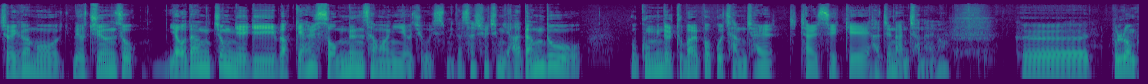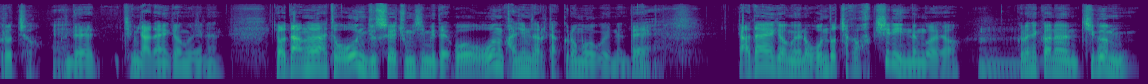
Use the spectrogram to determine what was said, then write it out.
저희가 뭐 몇 주 연속 여당 쪽 얘기밖에 할 수 없는 상황이 이어지고 있습니다. 사실 지금 야당도 뭐 국민들 두 발 뻗고 잠 잘 잘 수 있게 하진 않잖아요. 그 물론 그렇죠. 네. 근데 지금 야당의 경우에는 여당은 하여튼 온 뉴스의 중심이 되고 온 관심사를 다 끌어모으고 있는데 네. 야당의 경우에는 온도차가 확실히 있는 거예요. 음. 그러니까는 지금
